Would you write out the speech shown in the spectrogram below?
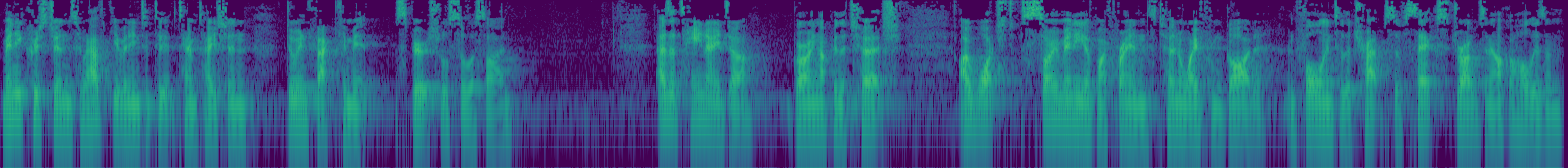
many Christians who have given into temptation do in fact commit spiritual suicide. As a teenager growing up in the church, I watched so many of my friends turn away from God and fall into the traps of sex, drugs, and alcoholism.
